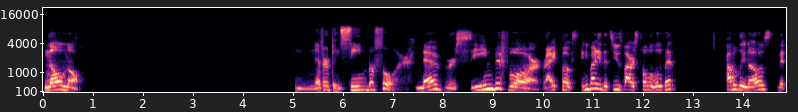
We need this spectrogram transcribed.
Null null. Never been seen before. Never seen before, right, folks? Anybody that's used VirusTotal a little bit probably knows that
